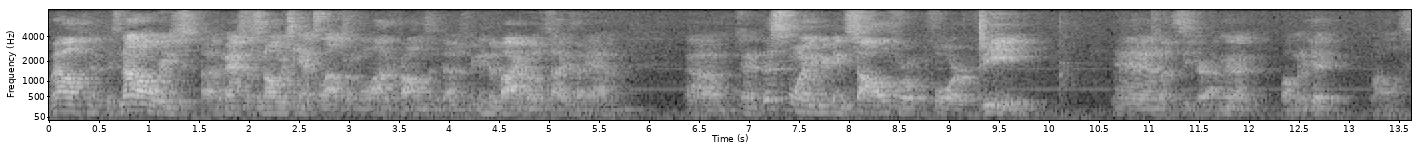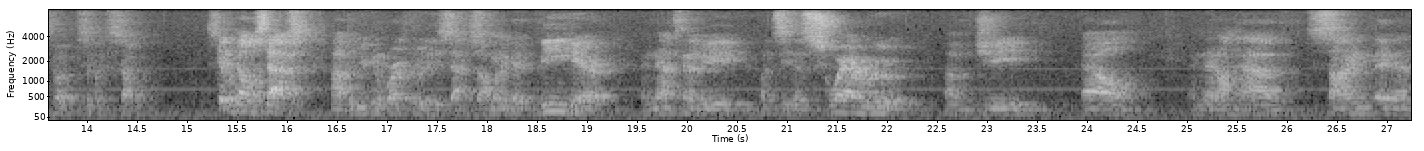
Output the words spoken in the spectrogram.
well, it's not always, uh, the mass doesn't always cancel out, but in a lot of problems it does. We can divide both sides by m. Um, and at this point, we can solve for, for v. And let's see here, I'm gonna, well, I'm gonna get, well, skip, skip, skip, skip a couple steps, uh, but you can work through these steps. So I'm gonna get v here, and that's gonna be, let's see, the square root of g L, and then I'll have sine theta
